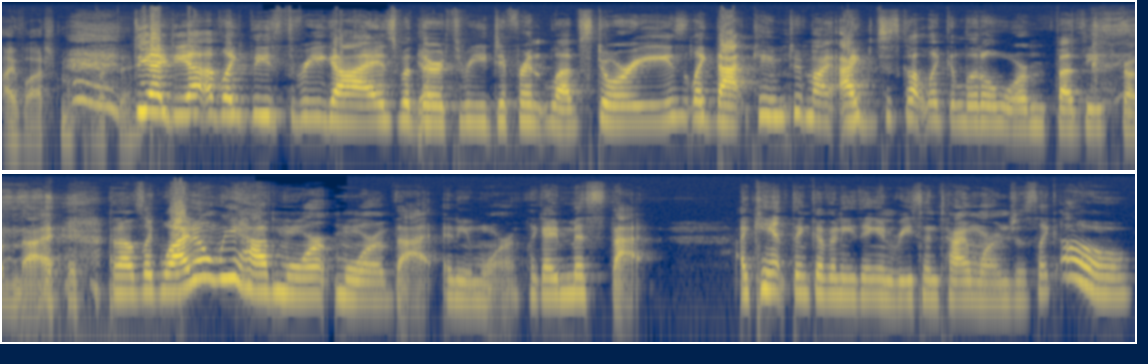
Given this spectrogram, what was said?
I watched Mohabbat. The idea of like these three guys with their three different love stories, like that came to mind. I just got like a little warm fuzzies from that, and I was like, why don't we have more more of that anymore? Like I miss that. I can't think of anything in recent time where I'm just like, oh,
